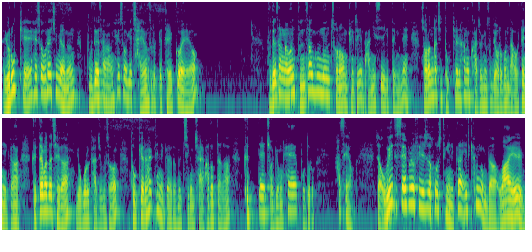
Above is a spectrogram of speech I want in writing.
자, 이렇게 해석을 해주면은 부대 상황 해석이 자연스럽게 될 거예요. 부대 상황은 분사 구문처럼 굉장히 많이 쓰이기 때문에 저랑 같이 독해를 하는 과정에서도 여러 번 나올 테니까 그때마다 제가 요거를 가지고선 독해를 할 테니까 여러분 지금 잘 받았다가 그때 적용해 보도록 하세요. 자, with several fields hosting이니까 이렇게 하는 겁니다. while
